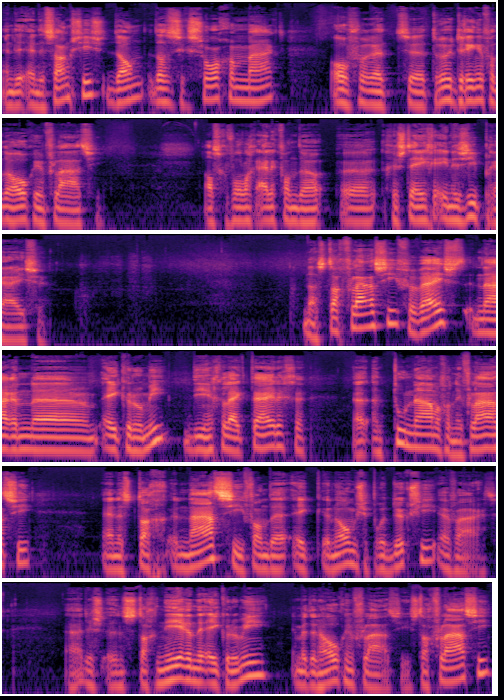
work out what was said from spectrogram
en de, en de sancties dan dat ze zich zorgen maakt over het uh, terugdringen van de hoge inflatie. Als gevolg eigenlijk van de uh, gestegen energieprijzen. Nou, stagflatie verwijst naar een uh, economie die een gelijktijdige een toename van inflatie en een stagnatie van de economische productie ervaart. Dus een stagnerende economie met een hoge inflatie. Stagflatie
